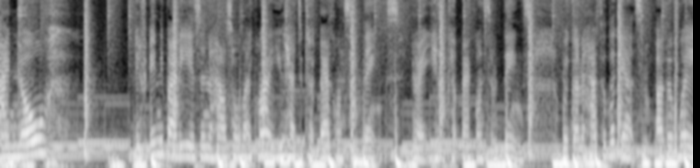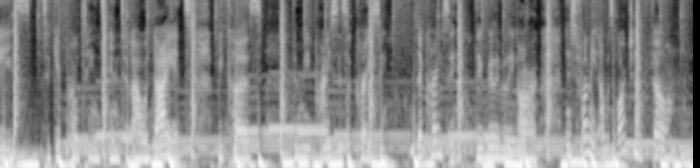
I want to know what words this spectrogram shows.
I know if anybody is in a household like mine, you had to cut back on some things, right? You had to cut back on some things we're going to have to look at some other ways to get proteins into our diets because the meat prices are crazy. They're crazy. They really, really are. And it's funny, I was watching a film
